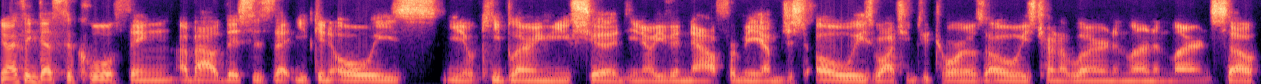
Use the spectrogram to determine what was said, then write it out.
you know, I think that's the cool thing about this is that you can always, you know, keep learning. You should, you know, even now for me, I'm just always watching tutorials, always trying to learn and learn and learn. So,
